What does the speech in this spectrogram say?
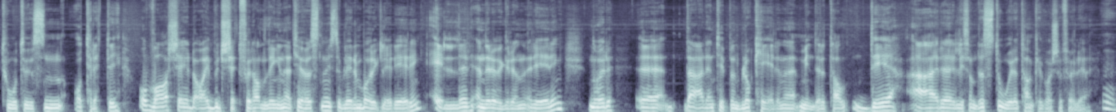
2030. Og hva skjer da i budsjettforhandlingene til høsten hvis det blir en borgerlig regjering eller en rød-grønn regjering? når det er den typen blokkerende mindretall. Det er liksom det store tankekorset, føler jeg. Mm.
